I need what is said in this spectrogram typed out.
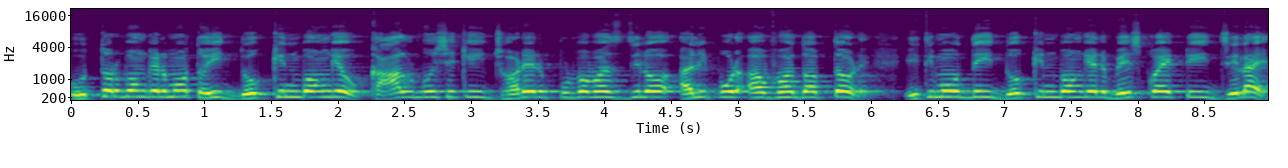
উত্তরবঙ্গের মতোই দক্ষিণবঙ্গেও কালবৈশাখী ঝড়ের পূর্বাভাস দিল আলিপুর আবহাওয়া দপ্তর। ইতিমধ্যেই দক্ষিণবঙ্গের বেশ কয়েকটি জেলায়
